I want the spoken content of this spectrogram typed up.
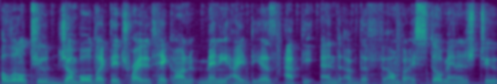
a little too jumbled. Like they try to take on many ideas at the end of the film, but I still managed to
